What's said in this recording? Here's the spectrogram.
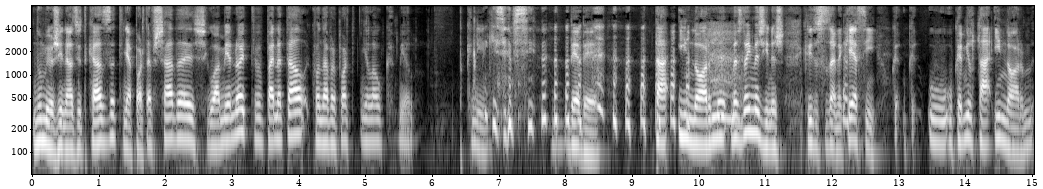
No meu ginásio de casa, tinha a porta fechada, chegou à meia-noite, o Pai Natal, quando abre a porta, tinha lá o camelo, pequenino Como é que isso é possível? bebê. Está enorme, mas não imaginas, querida Susana, que é assim: o o, o Camilo está enorme,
